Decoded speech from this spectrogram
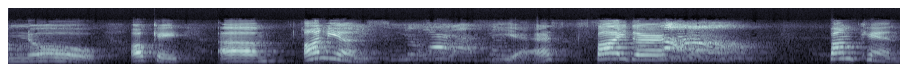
No. Okay. Um, onions. Yes. Spider. No. Pumpkin.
